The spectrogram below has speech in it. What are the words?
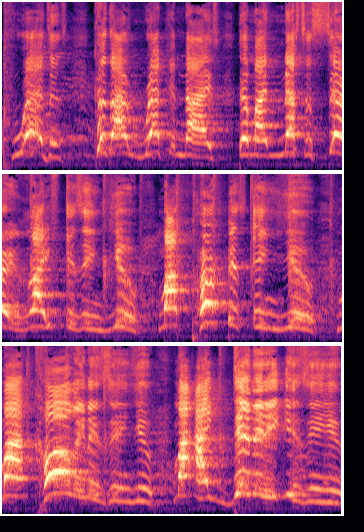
presence because I recognize that my necessary life is in you, my purpose in you, my calling is in you, my identity is in you.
